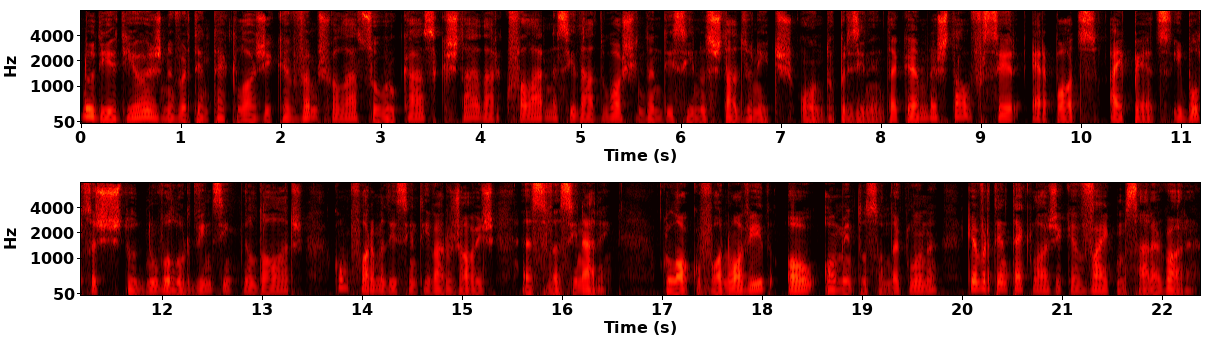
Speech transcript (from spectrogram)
No dia de hoje, na vertente tecnológica, vamos falar sobre o caso que está a dar que falar na cidade de Washington, D.C., nos Estados Unidos, onde o Presidente da Câmara está a oferecer AirPods, iPads e bolsas de estudo no valor de 25 mil dólares como forma de incentivar os jovens a se vacinarem. Coloque o fone no ouvido ou aumente o som da coluna, que a vertente tecnológica vai começar agora.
